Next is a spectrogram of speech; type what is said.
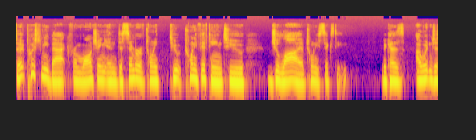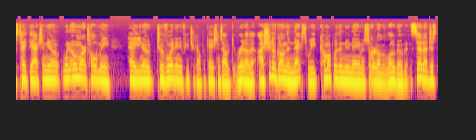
So it pushed me back from launching in December of 20, 2015 to July of 2016 because I wouldn't just take the action. You know, when Omar told me, hey, you know, to avoid any future complications, I would get rid of it. I should have gone the next week, come up with a new name and started on the logo. But instead, I just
